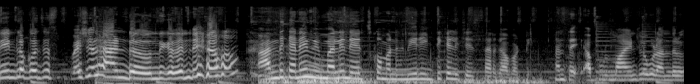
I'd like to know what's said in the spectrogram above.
దీంట్లో కొంచెం స్పెషల్ హ్యాండ్ ఉంది కదండి. అందుకనే మిమ్మల్ని నేర్చుకోమని మీరు ఇంటికి వెళ్ళి చేస్తారు కాబట్టి. అంతే అప్పుడు మా ఇంట్లో కూడా అందరూ.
